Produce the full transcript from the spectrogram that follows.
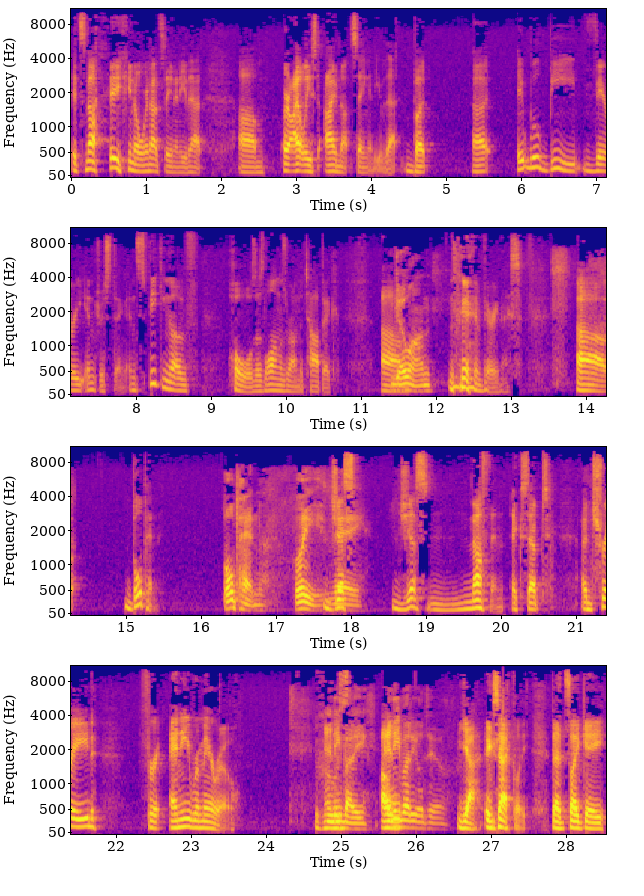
It's not, you know, we're not saying any of that, um, or at least I'm not saying any of that, but uh, it will be very interesting. And speaking of holes, as long as we're on the topic, Go on. very nice. Uh, bullpen, Bullpen. Oy, just just nothing except a trade for Enny Romero. anybody. a- Anybody will do. Yeah, exactly. That's like a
